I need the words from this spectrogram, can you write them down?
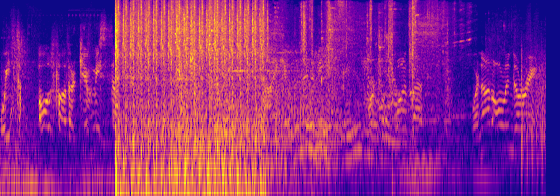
We All Father, give me some. I killed an enemy. We're not all in the ring.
